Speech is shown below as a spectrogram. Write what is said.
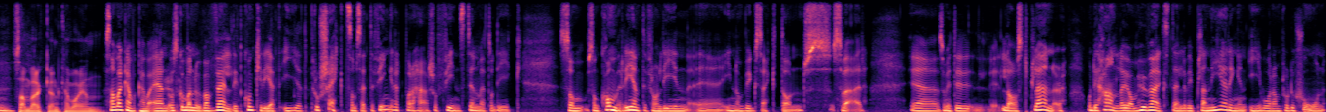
mm. samverkan kan vara en. Samverkan kan vara en och ska man nu vara väldigt konkret i ett projekt som sätter fingret på det här så finns det en metodik som, som kommer rent ifrån lean eh, inom byggsektorns sfär eh, som heter Last Planner. Och det handlar ju om hur verkställer vi planeringen i våran produktion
